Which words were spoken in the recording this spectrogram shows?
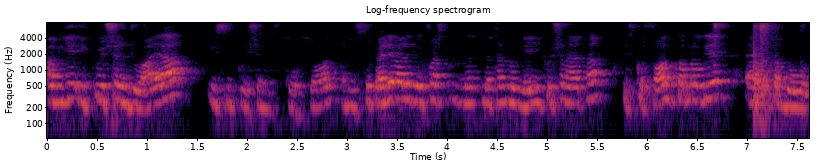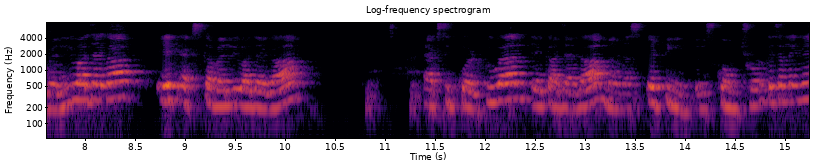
अब ये इक्वेशन जो आया, इस इक्वेशन को सॉल्व अब इससे पहले वाले में फ़र्स्ट मेथड में यही इक्वेशन आया था, इसको सॉल्व कर लोगे एक्स का दो वैल्यू आ जाएगा, एक एक्स का वैल्यू आ जाएगा एक्स इक्वल ट्वेल्व एक आ जाएगा माइनस एटीन तो इसको हम छोड़ के चलेंगे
